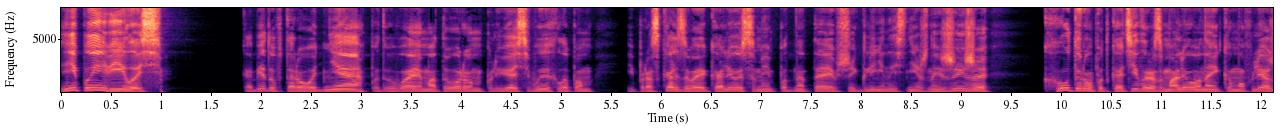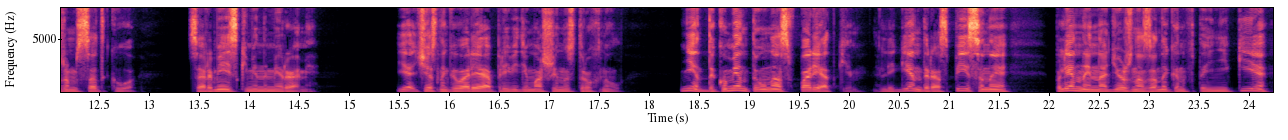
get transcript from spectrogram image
И появилось. К обеду второго дня, подвывая мотором, плюясь выхлопом и проскальзывая колесами под натаявшей глиняной снежной жиже, к хутору подкатил размалеванный камуфляжем Садко с армейскими номерами. Я, честно говоря, при виде машины струхнул. Нет, документы у нас в порядке. Легенды расписаны, пленный надежно заныкан в тайнике,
